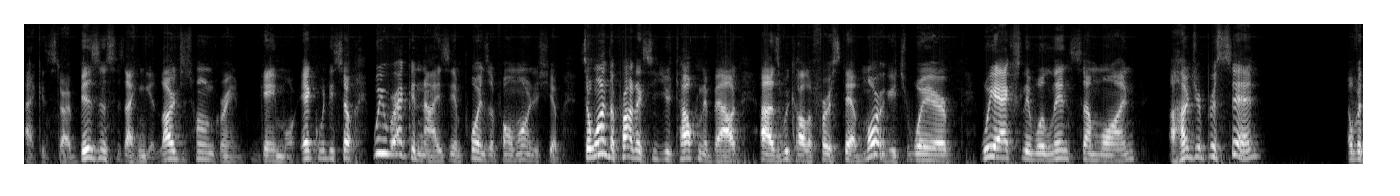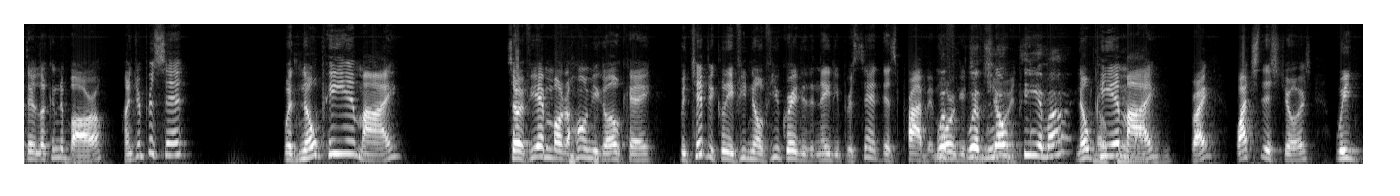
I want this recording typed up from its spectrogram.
I can start businesses. I can get largest home, gain, gain more equity. So we recognize the importance of home ownership. So one of the products that you're talking about, uh, as we call a first step mortgage, where we actually will lend someone 100% of what they're looking to borrow, 100% with no PMI. So if you haven't bought a home, you go, okay. But typically, if you know if you're greater than 80%, that's private With, mortgage with no. PMI? No, PMI, right? Watch this, George. We,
